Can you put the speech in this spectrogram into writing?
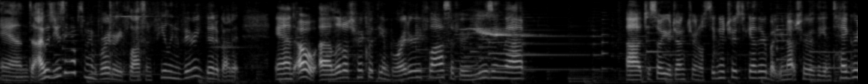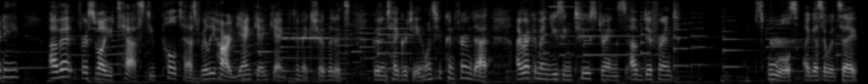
And I was using up some embroidery floss and feeling very good about it. And oh, a little trick with the embroidery floss if you're using that uh, to sew your junk journal signatures together, but you're not sure of the integrity of it, first of all, you test, you pull test really hard, yank, yank, yank, to make sure that it's good integrity. And once you've confirmed that, I recommend using two strings of different spools, I guess I would say.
